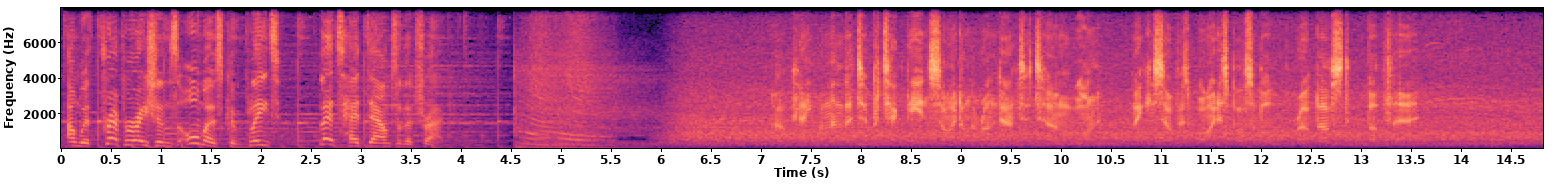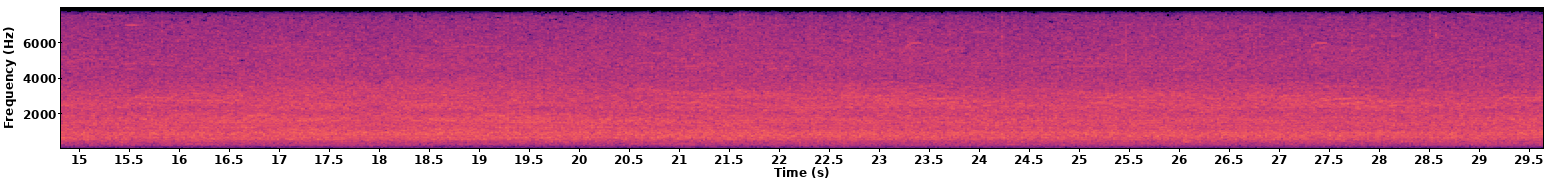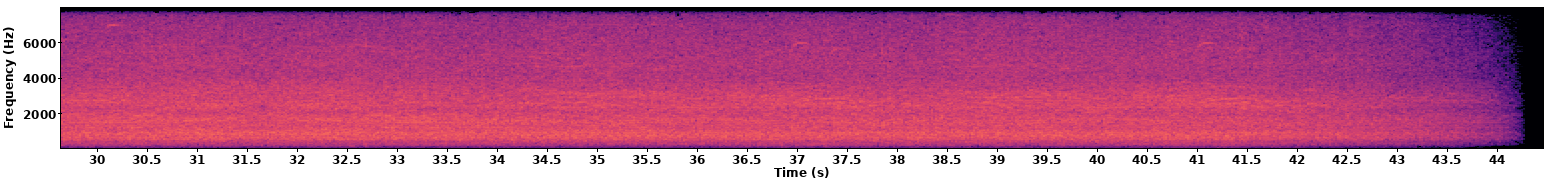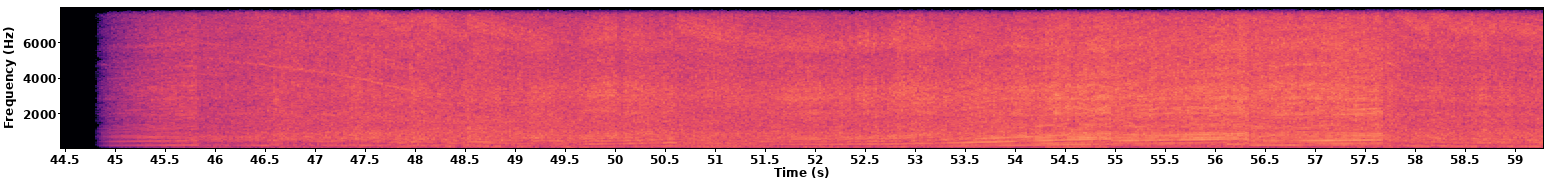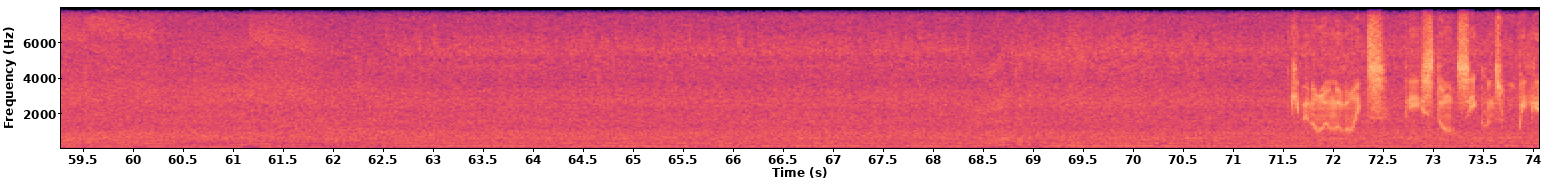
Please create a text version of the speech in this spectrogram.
And with preparations almost complete, let's head down to the track. Okay, remember to protect the inside on the run down to turn one. Make yourself as wide as possible, robust but fair. Keep an eye on the lights. The start sequence will begin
